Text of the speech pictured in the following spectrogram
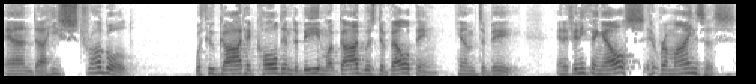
And uh, he struggled with who God had called him to be and what God was developing him to be. And if anything else, it reminds us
